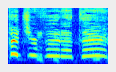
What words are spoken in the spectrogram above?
Put your foot up there.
